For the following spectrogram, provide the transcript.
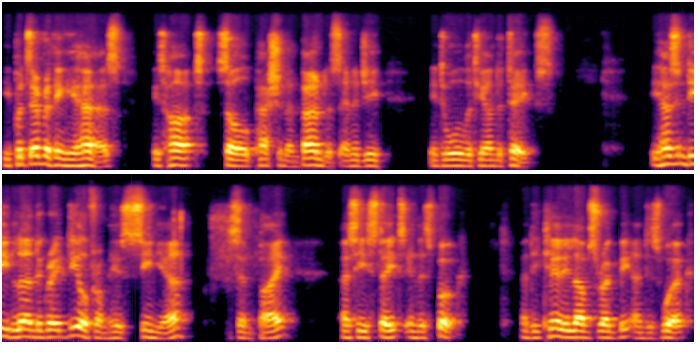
he puts everything he has his heart, soul, passion, and boundless energy into all that he undertakes. He has indeed learned a great deal from his senior, Senpai, as he states in this book, and he clearly loves rugby and his work,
